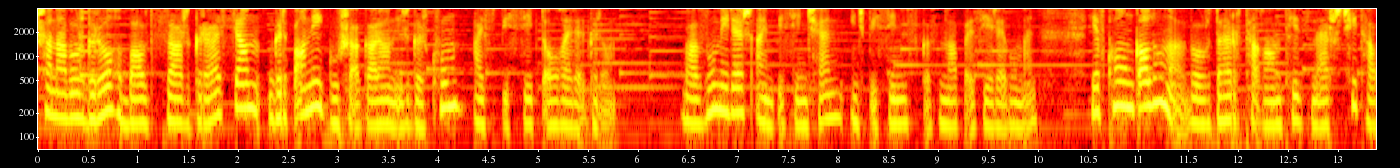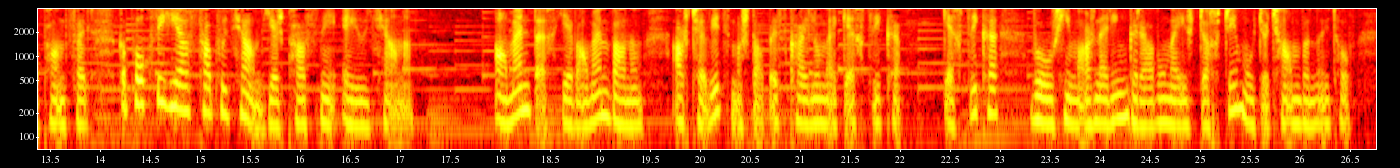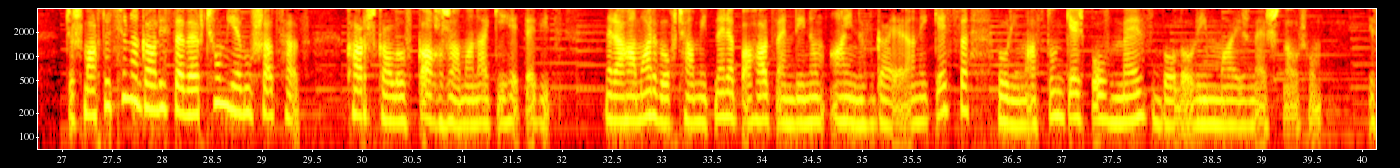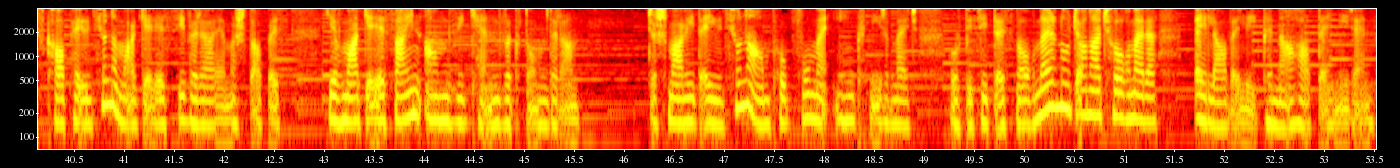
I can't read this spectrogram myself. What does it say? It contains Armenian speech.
նշանավոր գրող Բալտզար Գրասյան գրպանի գուշակարան իր գրքում այսպիսի տողեր է գրում. Բազում իրեր այնպիսին չեն, ինչպիսին սկզբնապես երևում են, եւ քո անկալումը, որ դեռ թաղանթից ներս չի թափանցել, կփոխվի հիասթափության, երբ հասնի էությանը։ Ամենտեղ եւ ամեն բանում արչեվից մշտապես քայլում է կեղծիքը, կեղծիքը, որ հիմարներին գրավում է իր ճղճիմ ու ճչամ բնույթով Ճշմարտությունը գալիս է վերջում եւ ուշացած, քարշ գալով կաղ ժամանակի հետևից։ Նրա համար ողջամիտները պահած են լինում այն զգայարանի կեսը, որ իմաստուն կերպով մեզ բոլորի մայրն է շնորհում։ Իսկ խափեությունը մակերեսի վրա է մշտապես եւ մակերեսային անձիկ են ձգտում դրան։ Ճշմարիտ էությունը ամփոփվում է ինքն իր մեջ, որpիսի տեսնողներն ու ճանաչողները ել ավելի գնահատեն իրեն։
